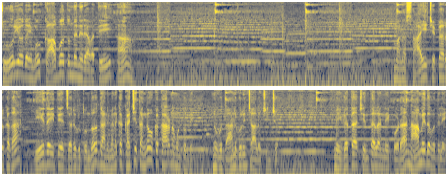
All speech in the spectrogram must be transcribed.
సూర్యోదయము కాబోతుందని రేవతి ఆ? మన సాయి చెప్పారు కదా ఏదైతే జరుగుతుందో దాని వెనక ఖచ్చితంగా ఒక కారణం ఉంటుంది. నువ్వు దాని గురించి ఆలోచించు. మిగతా చింతలన్నీ కూడా నా మీద వదిలే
